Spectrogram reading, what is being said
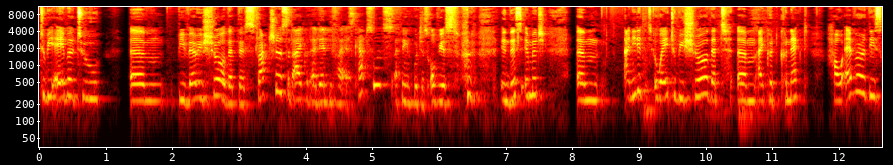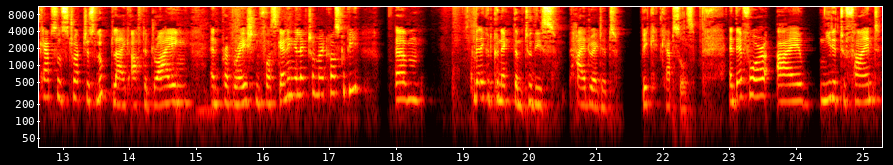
to be able to um, be very sure that the structures that I could identify as capsules, I think, which is obvious in this image, um, I needed a way to be sure that um, I could connect however these capsule structures looked like after drying and preparation for scanning electron microscopy, um, that I could connect them to these hydrated big capsules. And therefore, I needed to find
